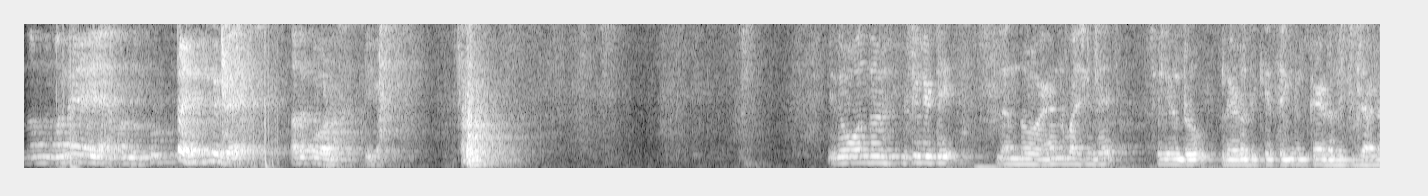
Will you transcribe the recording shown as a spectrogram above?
ನಮ್ಮ ಮನೆ ಒಂದು ಪುಟ್ಟ ಹಿತ್ತಲಿದೆ ಅದಕ್ಕೆ ಹೋಗೋಣ ಈಗ ಇದು ಒಂದು ಯುಟಿಲಿಟಿ ಇದೊಂದು ಹ್ಯಾಂಡ್ ವಾಶ್ ಇದೆ ಸಿಲಿಂಡ್ರು ಇಡೋದಕ್ಕೆ ತೆಂಗಿನಕಾಯಿ ಇಡೋದಕ್ಕೆ ಜಾಗ.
